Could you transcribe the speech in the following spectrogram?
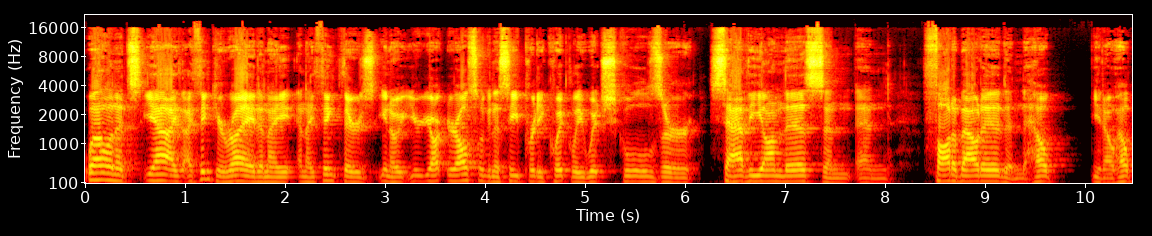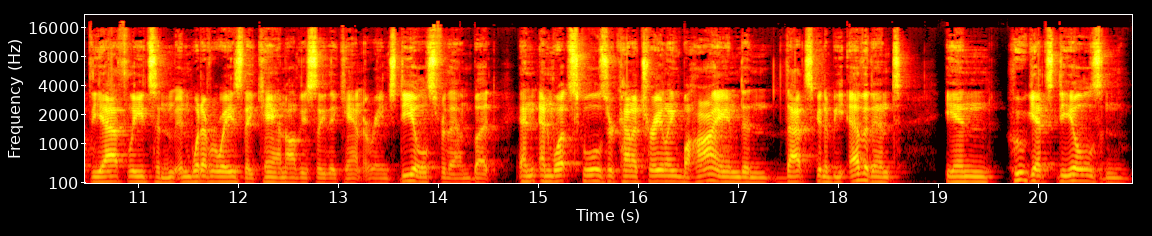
Well, and it's yeah, I, I, think you're right, and I and I think there's you know you're you're also going to see pretty quickly which schools are savvy on this and and thought about it and help you know help the athletes in, in whatever ways they can. Obviously, they can't arrange deals for them, but and and what schools are kind of trailing behind, and that's going to be evident in who gets deals and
